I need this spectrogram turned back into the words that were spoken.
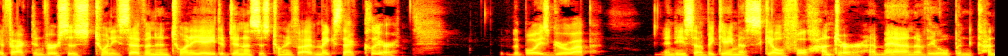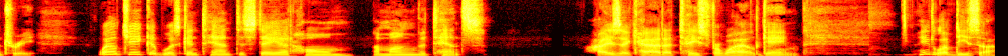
In fact, in verses 27 and 28 of Genesis 25 makes that clear. The boys grew up, and Esau became a skillful hunter, a man of the open country, while Jacob was content to stay at home among the tents. Isaac had a taste for wild game. He loved Esau,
